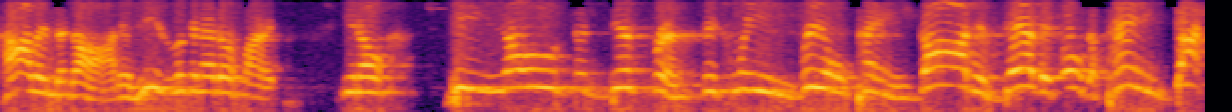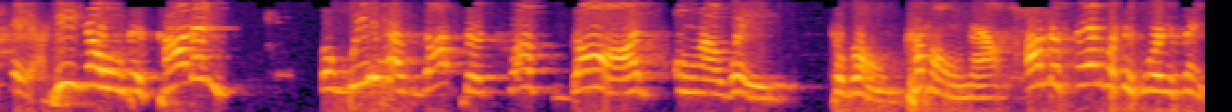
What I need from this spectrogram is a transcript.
hollering to God, and he's looking at us like, you know, he knows the difference between real pain. God is there before the pain got there. He knows it's coming. But we have got to trust God on our way to Rome. Come on now. Understand what this word is saying.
